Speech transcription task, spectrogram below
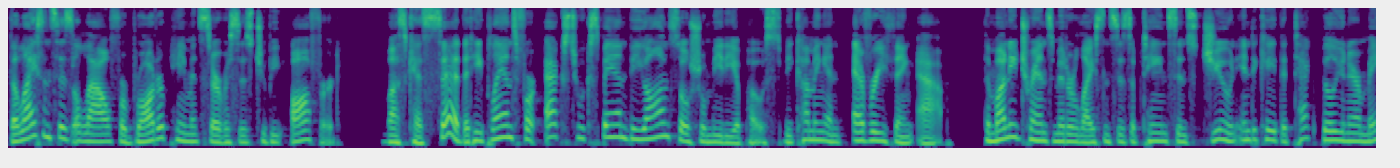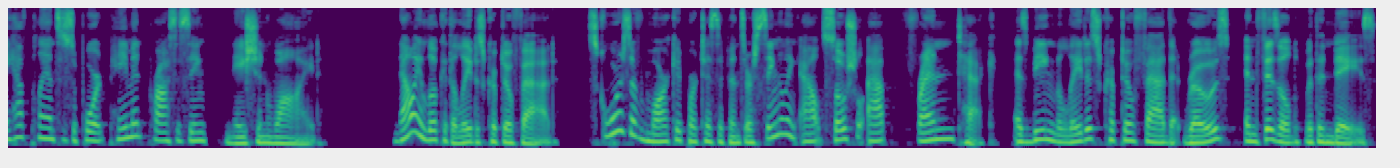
the licenses allow for broader payment services to be offered. Musk has said that he plans for X to expand beyond social media posts, becoming an everything app. The money transmitter licenses obtained since June indicate the tech billionaire may have plans to support payment processing nationwide. Now a look at the latest crypto fad. Scores of market participants are singling out social app Friend Tech as being the latest crypto fad that rose and fizzled within days.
